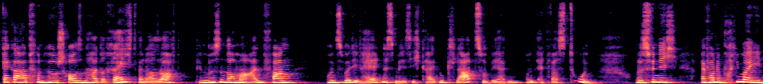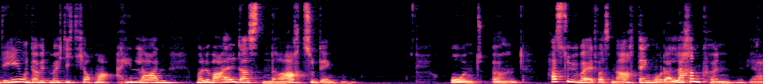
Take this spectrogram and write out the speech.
Eckhard von Hirschhausen hat recht, wenn er sagt, wir müssen doch mal anfangen, uns über die Verhältnismäßigkeiten klar zu werden und etwas tun. Und das finde ich einfach eine prima Idee und damit möchte ich dich auch mal einladen, mal über all das nachzudenken. Und ähm, hast du über etwas nachdenken oder lachen können? Ja,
